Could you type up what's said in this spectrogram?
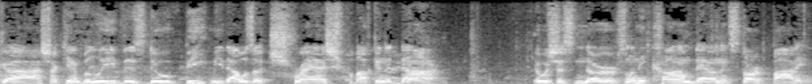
Gosh, I can't believe this dude beat me. That was a trash fucking Adon. It was just nerves. Let me calm down and start botting.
